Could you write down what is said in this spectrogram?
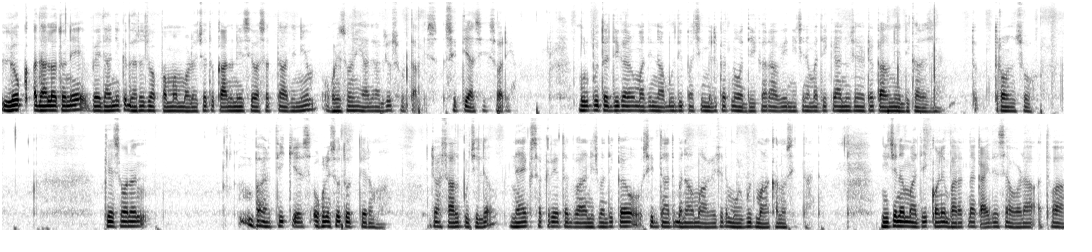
લોક અદાલતોને વૈધાનિક દરજ્જો આપવામાં મળ્યો છે તો કાનૂની સેવા સત્તા અધિનિયમ ઓગણીસોને યાદ રાખજો, સુડતાલીસ, સિત્યાસી સોરી મૂળભૂત અધિકારોમાંથી નાબૂદી પછી મિલકતનો અધિકાર આવી નીચેનામાંથી કયા અનુસાર હેઠળ કાનૂની અધિકાર છે? તો ત્રણસો. કેશવાનંદ ભારતી કેસ ઓગણીસો તોતેરમાં જો આ સાલ પૂછી લો. ન્યાયિક સક્રિયતા દ્વારા નીચેમાંથી કયો સિદ્ધાંત બનાવવામાં આવ્યો છે તો મૂળભૂત માળખાનો સિદ્ધાંત. નીચેનામાંથી કોને ભારતના કાયદેસર વડા અથવા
